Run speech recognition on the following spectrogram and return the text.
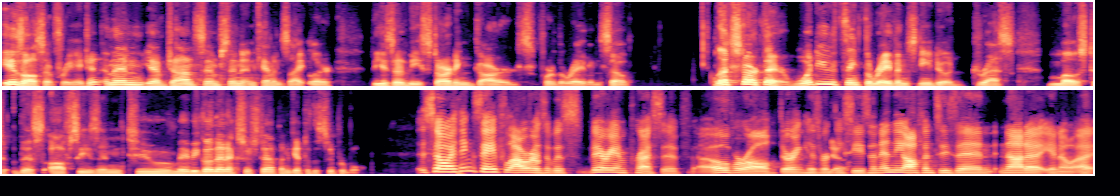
is also free agent. And then you have John Simpson and Kevin Zeitler. These are the starting guards for the Ravens. So let's start there. What do you think the Ravens need to address most this offseason to maybe go that extra step and get to the Super Bowl? So I think Zay Flowers was very impressive uh, overall during his rookie yeah. season, and the offense he's in. Not a you know a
